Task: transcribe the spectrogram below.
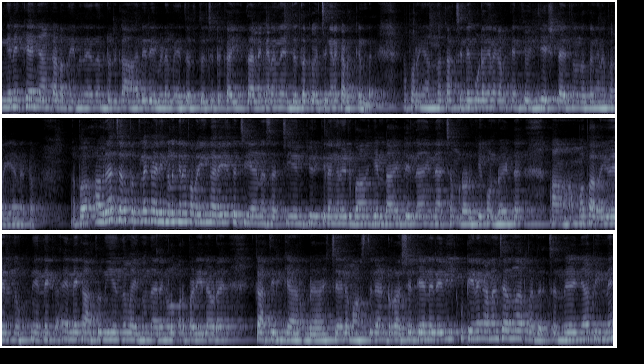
ഇങ്ങനെയൊക്കെയാണ് ഞാൻ കടന്നിരുന്നതെന്ന് പറഞ്ഞിട്ടൊരു കാൽ രവിയുടെ മേത്തെടുത്ത് വെച്ചിട്ട് കൈ തല ഇങ്ങനെ നെഞ്ചത്തൊക്കെ വെച്ച് ഇങ്ങനെ കിടക്കുന്നുണ്ട്. അപ്പോൾ പറയാം അന്നൊക്കെ അച്ഛന്റെ കൂടെ ഇങ്ങനെ കിടക്കാൻ എനിക്ക് വലിയ ഇഷ്ടമായിരുന്നു എന്നൊക്കെ ഇങ്ങനെ പറയുകയാണ് കേട്ടോ. അപ്പോൾ അവർ ആ ചെറുപ്പത്തിലെ കാര്യങ്ങൾ ഇങ്ങനെ പറയും കരയൊക്കെ ചെയ്യാണ്. സച്ചി എനിക്കൊരിക്കലും അങ്ങനെ ഒരു ഭാഗ്യം ഉണ്ടായിട്ടില്ല. എന്നെ അച്ഛൻ മുടക്കി കൊണ്ടുപോയിട്ട് ആ അമ്മ പറയുമായിരുന്നു എന്നെ എന്നെ കാത്ത് നീ എന്നും വൈകുന്നേരങ്ങളും ഉറപ്പടിയിൽ അവിടെ കാത്തിരിക്കാറുണ്ട്. ആഴ്ചയിൽ മാസത്തിൽ രണ്ട് പ്രാവശ്യമൊക്കെയാണ് രവി ഈ കുട്ടീനെ കാണാൻ ചെന്ന് പറഞ്ഞത്. ചെന്ന് കഴിഞ്ഞാൽ പിന്നെ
